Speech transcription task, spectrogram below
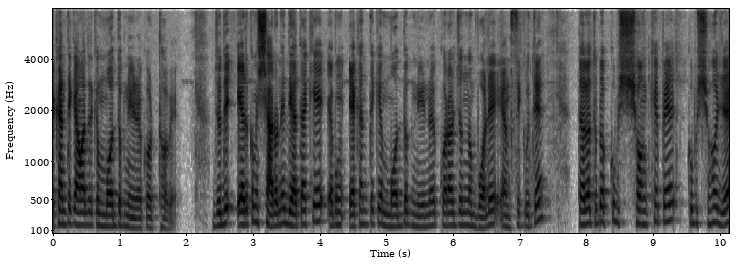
এখান থেকে আমাদেরকে মধ্যক নির্ণয় করতে হবে। যদি এরকম সারণী দেওয়া থাকে এবং এখান থেকে মধ্যক নির্ণয় করার জন্য বলে এমসিকিউতে, তাহলে তোমরা খুব সংক্ষেপে, খুব সহজে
